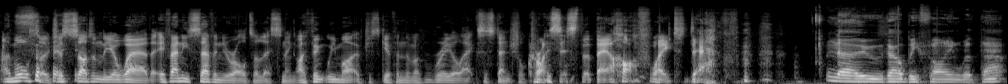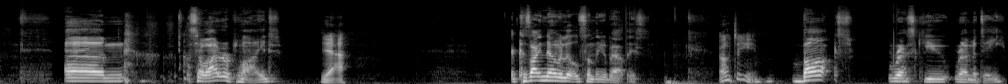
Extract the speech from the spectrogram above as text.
I'm also just suddenly aware that if any seven year olds are listening, I think we might have just given them a real existential crisis that they're halfway to death. No, they'll be fine with that. Um, so I replied yeah. because I know a little something about this. Oh, do you? Bach's rescue remedy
